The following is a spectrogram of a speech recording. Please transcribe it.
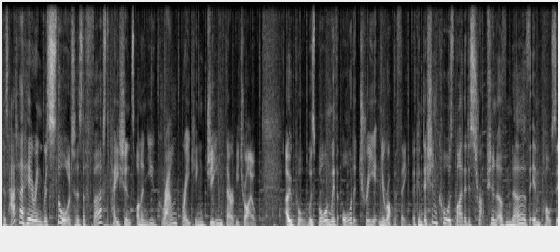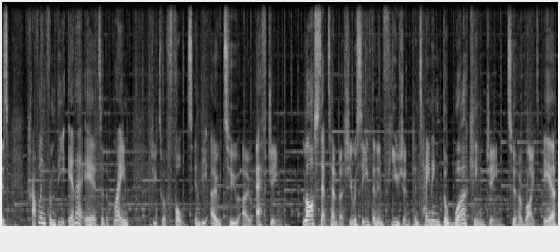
has had her hearing restored as the first patient on a new groundbreaking gene therapy trial. Opal was born with auditory neuropathy, a condition caused by the disruption of nerve impulses travelling from the inner ear to the brain due to a fault in the OTOF gene. Last September, she received an infusion containing the working gene to her right ear,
